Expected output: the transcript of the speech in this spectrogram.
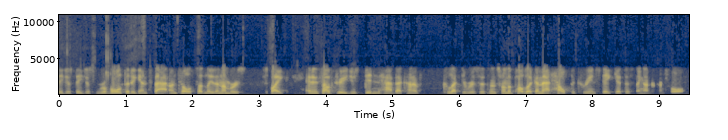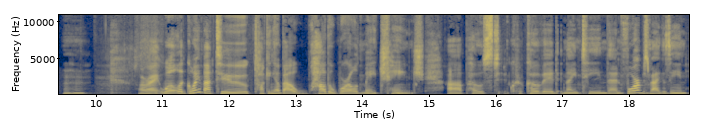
They just they just revolted against that until suddenly the numbers spiked. And in South Korea, you just didn't have that kind of collective resistance from the public, and that helped the Korean state get this thing under control. Mm-hmm. All right. Well, going back to talking about how the world may change uh, post COVID 19, then Forbes magazine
